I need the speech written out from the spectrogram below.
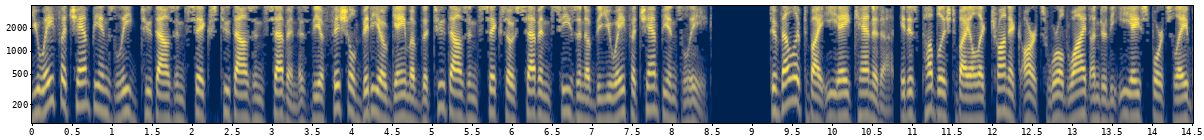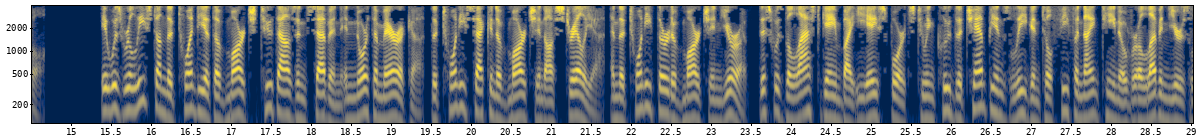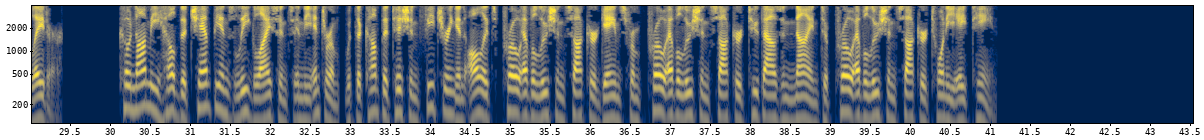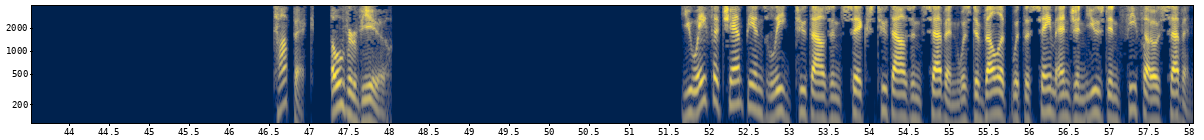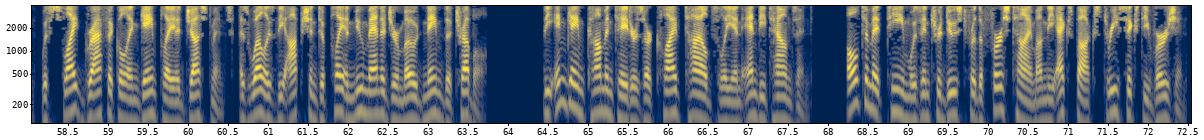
UEFA Champions League 2006-2007 is the official video game of the 2006-07 season of the UEFA Champions League. Developed by EA Canada, it is published by Electronic Arts Worldwide under the EA Sports label. It was released on 20 March 2007 in North America, the 22 March in Australia, and the 23 March in Europe. This was the last game by EA Sports to include the Champions League until FIFA 19 over 11 years later. Konami held the Champions League license in the interim, with the competition featuring in all its Pro Evolution Soccer games from Pro Evolution Soccer 2009 to Pro Evolution Soccer 2018. Overview UEFA Champions League 2006-2007 was developed with the same engine used in FIFA 07, with slight graphical and gameplay adjustments, as well as the option to play a new manager mode named the Treble. The in-game commentators are Clive Tyldesley and Andy Townsend. Ultimate Team was introduced for the first time on the Xbox 360 version.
